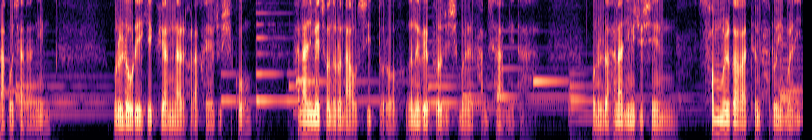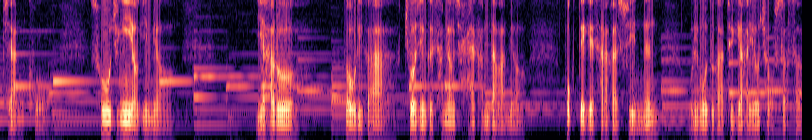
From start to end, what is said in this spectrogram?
아버지 하나님, 오늘도 우리에게 귀한 날 허락하여 주시고 하나님의 전으로 나올 수 있도록 은혜 베풀어 주심을 감사합니다. 오늘도 하나님이 주신 선물과 같은 하루임을 잊지 않고 소중히 여기며 이 하루 또 우리가 주어진 그 사명 잘 감당하며 복되게 살아갈 수 있는 우리 모두가 되게 하여 주옵소서.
